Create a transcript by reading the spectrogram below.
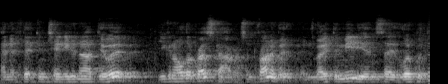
And if they continue to not do it, you can hold a press conference in front of it, invite the media and say, look what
